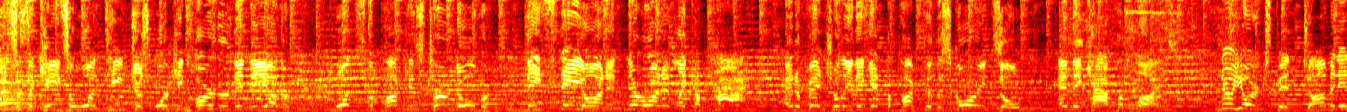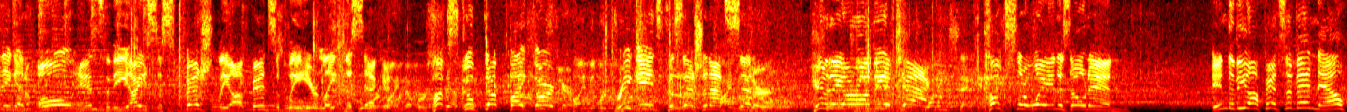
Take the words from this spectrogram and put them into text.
This is a case of one team just working harder than the other. Once the puck is turned over, they stay on it. They're on it like a pack. And eventually they get the puck to the scoring zone and they capitalize. New York's been dominating at all ends of the ice, especially offensively here late in the second. Puck scooped up by Gardner. Regains possession at center. Here they are on the attack. Pokes it away in his own end. Into the offensive end now.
